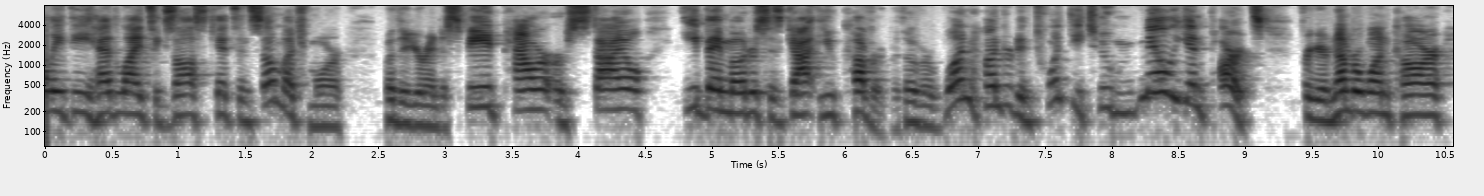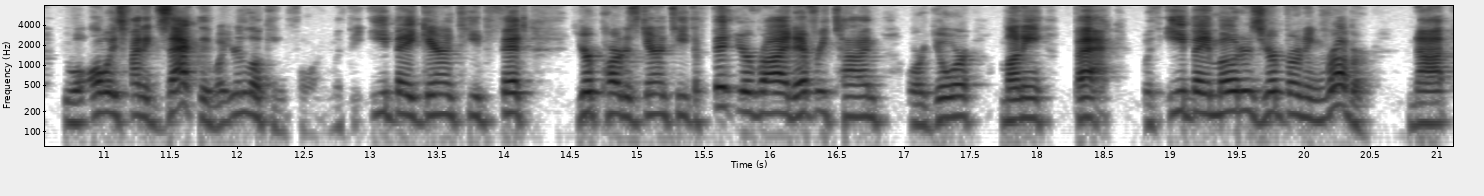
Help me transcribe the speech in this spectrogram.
LED headlights, exhaust kits, and so much more. Whether you're into speed, power, or style, eBay Motors has got you covered with over 122 million parts for your number one car. You will always find exactly what you're looking for. With the eBay Guaranteed Fit, your part is guaranteed to fit your ride every time or your money back. With eBay Motors, you're burning rubber, not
